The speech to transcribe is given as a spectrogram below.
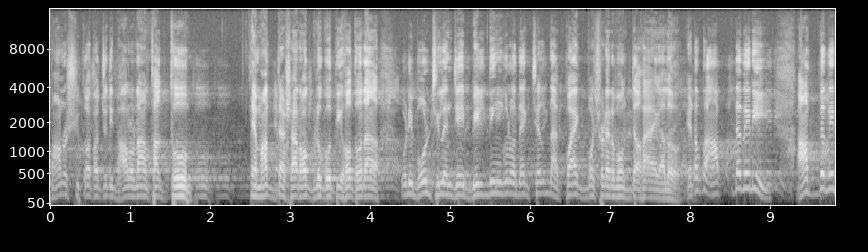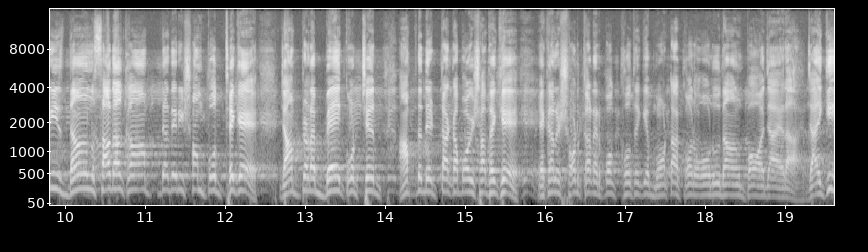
মানসিকতা যদি ভালো না থাকতো এ মাদ্রাসার অগ্রগতি হতো না। উনি বলছিলেন যে এই বিল্ডিংগুলো দেখছেন না, কয়েক বছরের মধ্যে হয়ে গেল। এটা তো আপনাদেরই আপনাদেরই দান সাদাকা, আপনাদেরই সম্পদ থেকে। যা আপনারা ব্যয় করছেন আপনাদের টাকা পয়সা থেকে, এখানে সরকারের পক্ষ থেকে মোটা কোনো অনুদান পাওয়া যায় না। যায় কি?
